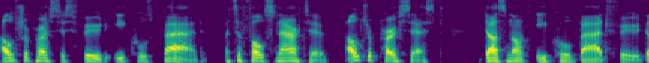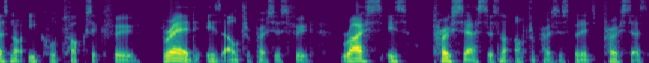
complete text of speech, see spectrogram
Ultra processed food equals bad. It's a false narrative. Ultra processed does not equal bad food, does not equal toxic food. Bread is ultra processed food. Rice is processed. It's not ultra processed, but it's processed.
